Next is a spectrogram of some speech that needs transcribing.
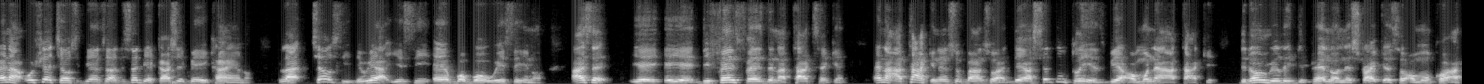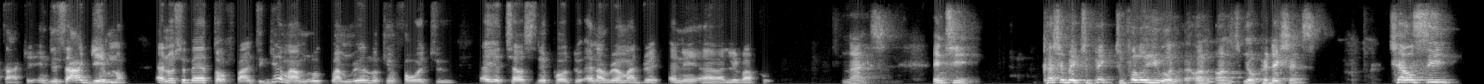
ɛna wohwɛ uh, Chelsea deɛ nso a te sɛ deɛ kaahye kind. kan no la Chelsea the way a yɛsi ɛɛbɔ bɔɔl wei sei no asɛ yeah yeah defence first then attack second ɛna uh, attack no nso ba nso a there are certain players bi a ɔmo na attack they don't really depend on the strikers sɛ ɔmo nkɔ attack nti saa game no ɛno nso bɛyɛ tough pa the game i'm look i'm really looking forward to ɛyɛ Chelsea ne Porto ɛna Real Madrid ɛne uh, Liverpool. nice nti Kashabe to pick to follow you on on on your predictions Chelsea.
